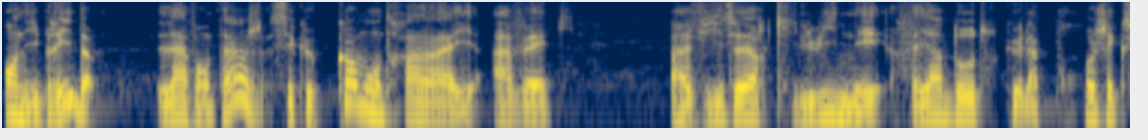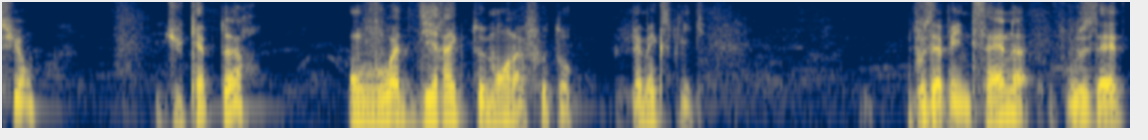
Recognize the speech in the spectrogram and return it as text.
En hybride, L'avantage, c'est que comme on travaille avec un viseur qui, lui, n'est rien d'autre que la projection du capteur, on voit directement la photo. Je m'explique. Vous avez une scène, vous êtes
